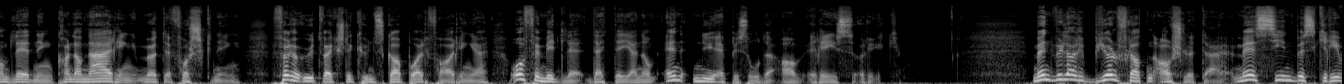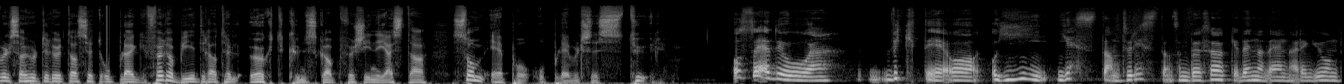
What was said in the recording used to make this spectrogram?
anledning kan la næring møte forskning, for å utveksle kunnskap og erfaringer, og formidle dette gjennom en ny episode av Reis og ryk. Men vi lar Bjørnflaten avslutte med sin beskrivelse av Hurtigruta sitt opplegg for å bidra til økt kunnskap for sine gjester som er på opplevelsestur. Og så er det jo eh, viktig å, å gi gjestene, turistene som besøker denne delen av regionen,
